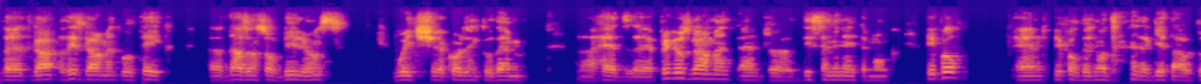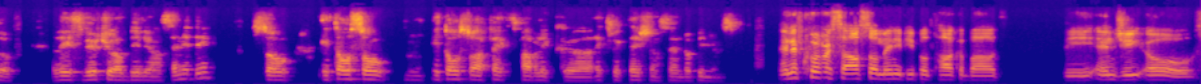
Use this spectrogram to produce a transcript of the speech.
that go- this government will take uh, dozens of billions, which according to them uh, had the previous government and uh, disseminate among people, and people did not get out of these virtual billions anything. So it also it also affects public uh, expectations and opinions. And of course, also many people talk about the NGOs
